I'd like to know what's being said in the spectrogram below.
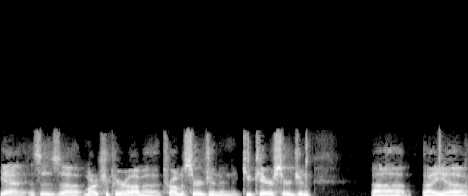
Yeah, this is uh, Mark Shapiro. I'm a trauma surgeon and acute care surgeon. Uh, I uh,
